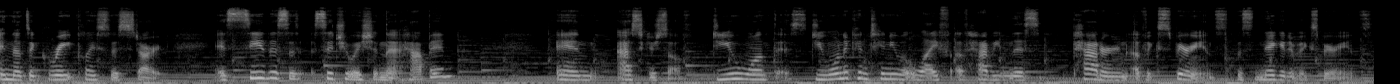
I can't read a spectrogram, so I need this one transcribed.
And that's a great place to start. Is see this situation that happened and ask yourself, Do you want this? Do you want to continue a life of having this pattern of experience, this negative experience?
